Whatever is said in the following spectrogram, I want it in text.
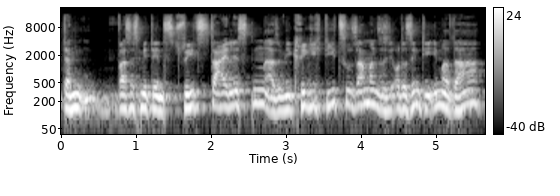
Dann, was ist mit den Street-Stylisten? Also wie kriege ich die zusammen? Oder sind die immer da?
